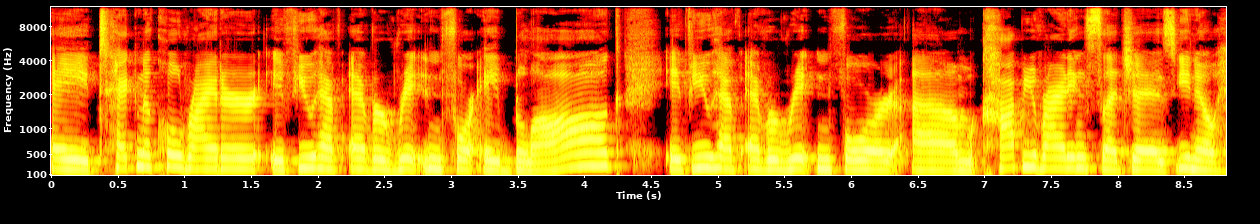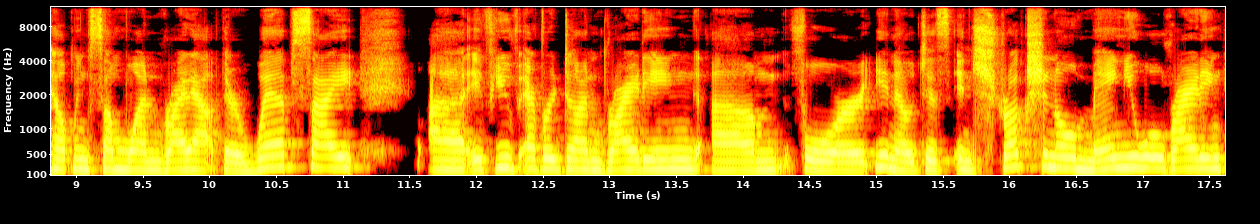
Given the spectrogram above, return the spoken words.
a technical writer, if you have ever written for a blog, if you have ever written for um, copywriting, such as, you know, helping someone write out their website, uh, if you've ever done writing um, for, you know, just instructional manual writing,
